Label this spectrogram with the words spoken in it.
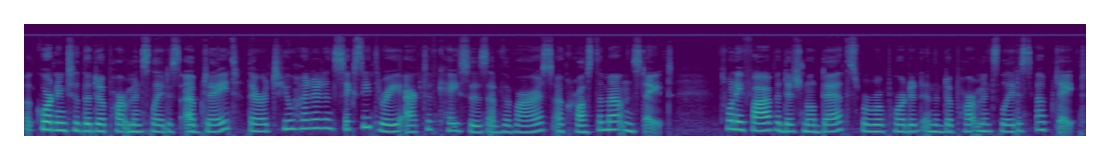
According to the department's latest update, there are 263 active cases of the virus across the Mountain State. 25 additional deaths were reported in the department's latest update.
